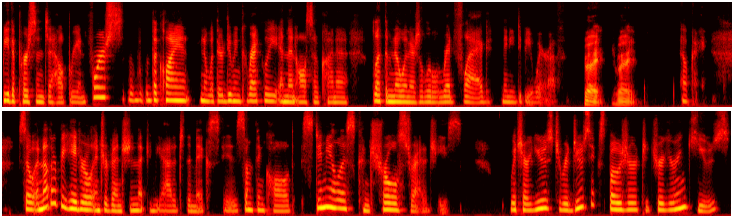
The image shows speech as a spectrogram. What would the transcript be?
be the person to help reinforce the client, you know, what they're doing correctly, and then also kind of let them know when there's a little red flag they need to be aware of. Right, right. Okay. So, another behavioral intervention that can be added to the mix is something called stimulus control strategies, which are used to reduce exposure to triggering cues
